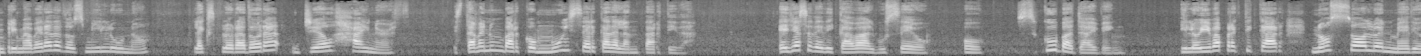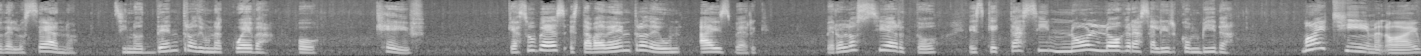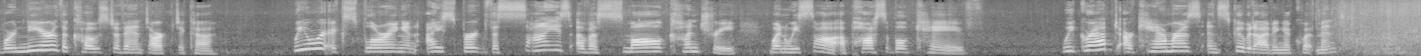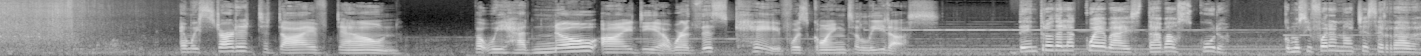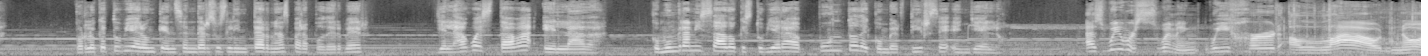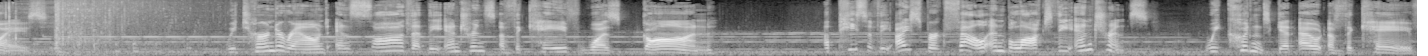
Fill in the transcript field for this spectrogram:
En primavera de 2001, la exploradora Jill Heinerth estaba en un barco muy cerca de la Antártida. Ella se dedicaba al buceo, o scuba diving, y lo iba a practicar no solo en medio del océano, sino dentro de una cueva, o cave, que a su vez estaba dentro de un iceberg. Pero lo cierto es que casi no logra salir con vida. My team and I were near the coast of Antarctica. We were exploring an iceberg the size of a small country when we saw a possible cave. We grabbed our cameras and scuba diving equipment and we started to dive down. But we had no idea where this cave was going to lead us. Dentro de la cueva estaba oscuro, como si fuera noche cerrada, por lo que tuvieron que encender sus linternas para poder ver. Y el agua estaba helada, como un granizado que estuviera a punto de convertirse en hielo. As we were swimming, we heard a loud noise. We turned around and saw that the entrance of the cave was gone. A piece of the iceberg fell and blocked the entrance. We couldn't get out of the cave.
